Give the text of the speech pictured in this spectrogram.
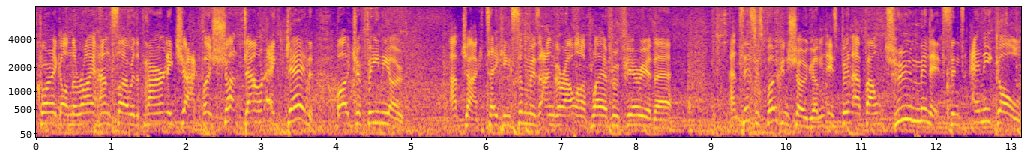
Chronic on the right-hand side with apparently Jack, but shut down again by Drufinho. Abjack taking some of his anger out on a player from Furia there. And since we've spoken, Shogun, it's been about two minutes since any goal,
